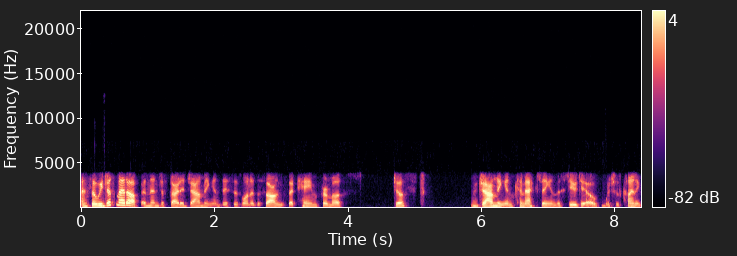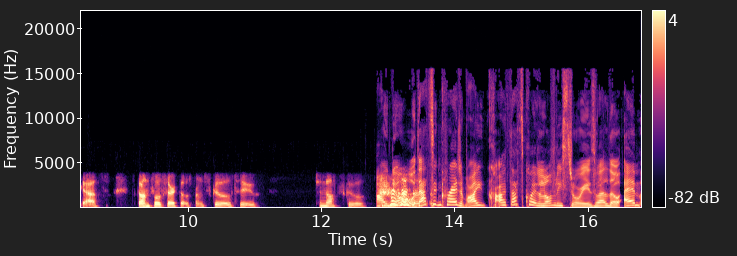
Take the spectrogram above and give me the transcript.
And so we just met up and then just started jamming. And this is one of the songs that came from us just jamming and connecting in the studio, which is kind of gas. It's gone full circle from school to to not school. I know that's incredible. I that's quite a lovely story as well, though. Um,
